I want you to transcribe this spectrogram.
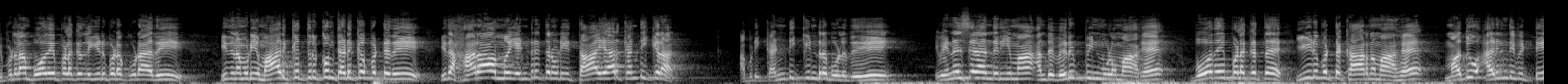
இப்படிலாம் போதை பழக்கத்தில் ஈடுபடக்கூடாது. இது நம்முடைய மார்க்கத்திற்கும் தடுக்கப்பட்டது. இது ஹராம் என்று தன்னுடைய தாயார் கண்டிக்கிறார். அப்படி கண்டிக்கின்ற பொழுது இவன் என்ன செய்யறான் தெரியுமா? அந்த வெறுப்பின் மூலமாக போதை பழக்கத்தை ஈடுபட்ட காரணமாக மது அருந்துவிட்டு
